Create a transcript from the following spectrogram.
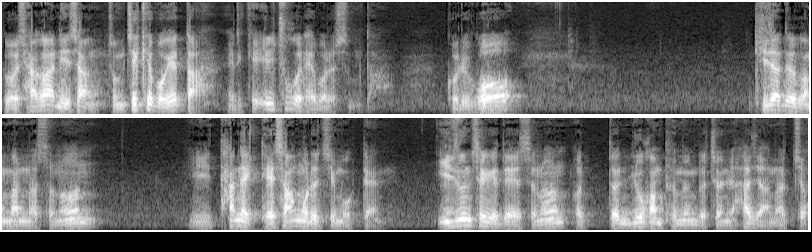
그 사과한 이상 좀 지켜보겠다. 이렇게 일축을 해버렸습니다. 그리고 기자들과 만나서는 이 탄핵 대상으로 지목된 이준석에 대해서는 어떤 유감 표명도 전혀 하지 않았죠.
